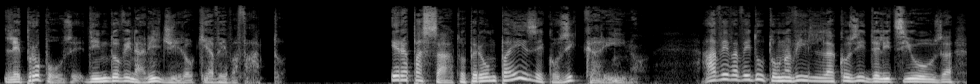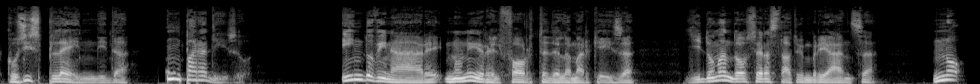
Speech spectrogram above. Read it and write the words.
le propose di indovinare il giro che aveva fatto. Era passato per un paese così carino. Aveva veduto una villa così deliziosa, così splendida, un paradiso. Indovinare non era il forte della marchesa. Gli domandò se era stato in Brianza. No,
